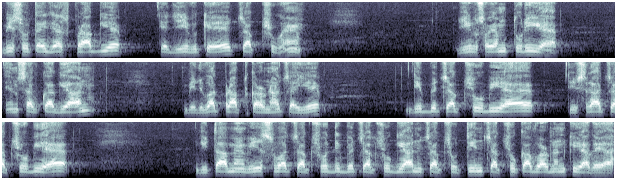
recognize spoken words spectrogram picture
विश्व तेजस प्राज्ञ ये जीव के चक्षु हैं। जीव स्वयं तुरी है। इन सब का ज्ञान विधिवत प्राप्त करना चाहिए। दिव्य चक्षु भी है, तीसरा चक्षु भी है। गीता में स्व चक्षु, दिव्य चक्षु, ज्ञान चक्षु, तीन चक्षु का वर्णन किया गया।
